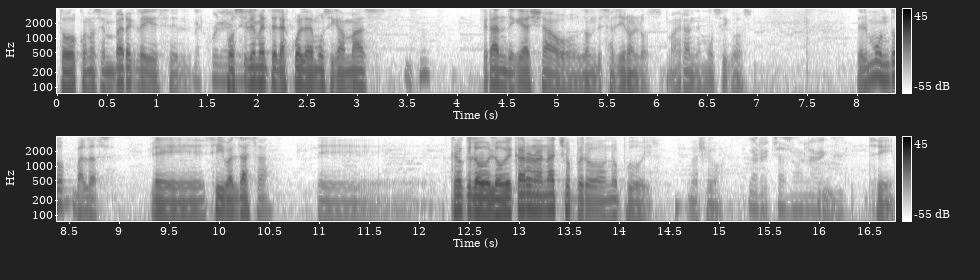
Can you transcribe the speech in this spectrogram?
Todos conocen Berkeley, es el, La posiblemente la escuela de música más grande que haya o donde salieron los más grandes músicos del mundo. Baldaza. Eh, sí, Baldaza. Eh, creo que lo, lo becaron a Nacho, pero no pudo ir, no llegó. Lo rechazó la beca. Sí,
